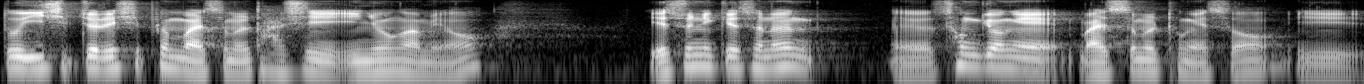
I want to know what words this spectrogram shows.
또 20절의 시편 말씀을 다시 인용하며 예수님께서는 성경의 말씀을 통해서 이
